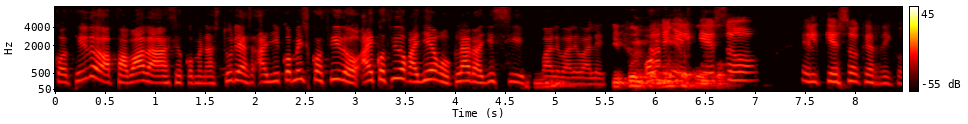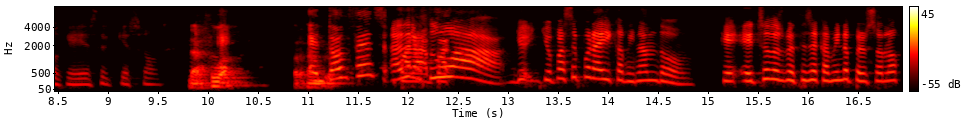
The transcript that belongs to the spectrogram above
Cocido, a fabada, se come en Asturias. Allí coméis cocido. Hay cocido gallego, claro, allí sí. Vale, vale, vale. Y pulpo, Oye, Ay, mucho el pulpo. queso, el queso, qué rico que es el queso. De Arzúa, por ejemplo. Entonces, ¡Ah, de para- la Zúa! Yo, yo pasé por ahí caminando, que he hecho dos veces el camino, pero solo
